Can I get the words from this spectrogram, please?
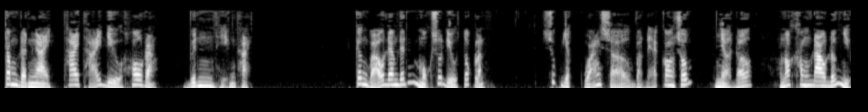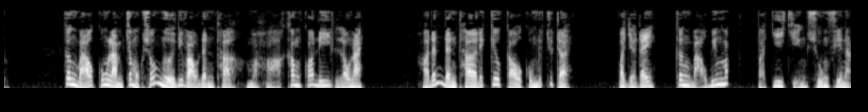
Trong đền ngài, thai thải điều hô rằng, vinh hiển thai. Cơn bão đem đến một số điều tốt lành. Súc vật hoảng sợ và đẻ con sớm, nhờ đó nó không đau đớn nhiều. Cơn bão cũng làm cho một số người đi vào đền thờ mà họ không có đi lâu nay. Họ đến đền thờ để kêu cầu cùng Đức Chúa Trời. Và giờ đây, cơn bão biến mất và di chuyển xuống phía nam.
